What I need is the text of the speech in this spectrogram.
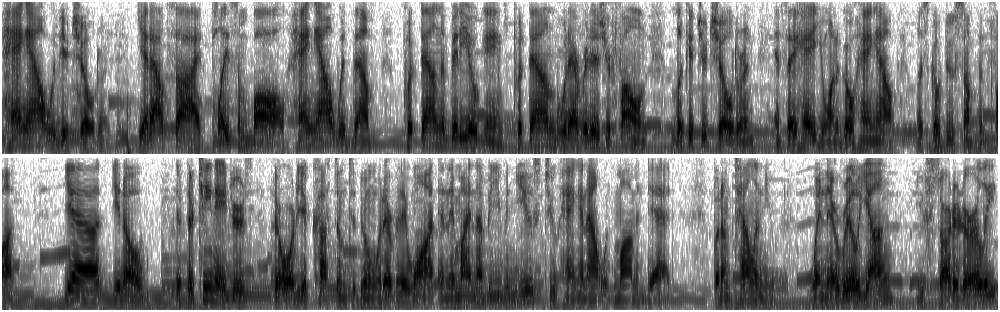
Hang out with your children. Get outside, play some ball, hang out with them. Put down the video games, put down whatever it is, your phone, look at your children and say, hey, you want to go hang out? Let's go do something fun. Yeah, you know, if they're teenagers, they're already accustomed to doing whatever they want and they might not be even used to hanging out with mom and dad. But I'm telling you, when they're real young, you start it early,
